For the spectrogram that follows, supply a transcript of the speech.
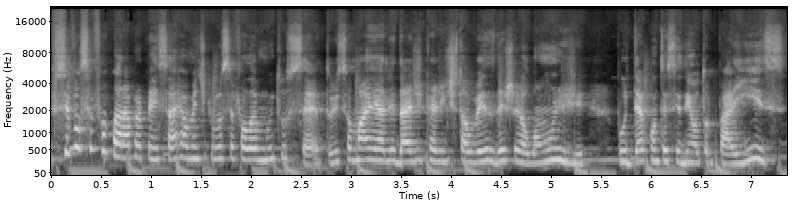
Se você for parar para pensar, realmente o que você falou é muito certo. Isso é uma realidade que a gente talvez deixe longe por ter acontecido em outro país.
